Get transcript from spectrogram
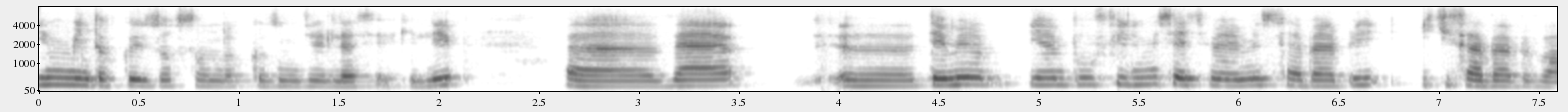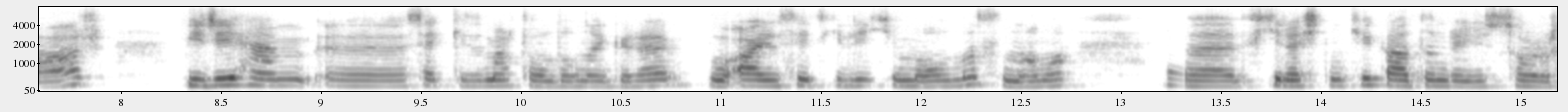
1999-cu ildə çəkilib və ə, demək, yəni bu filmi seçməyimin səbəbi iki səbəbi var. Biri həm ə, 8 mart olduğuna görə bu ayrı seçkilik kimi olmasın, amma ə, fikirləşdim ki, qadın rejissor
